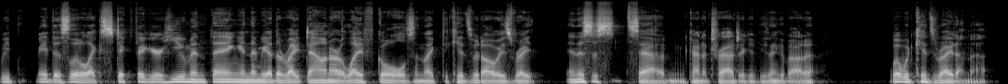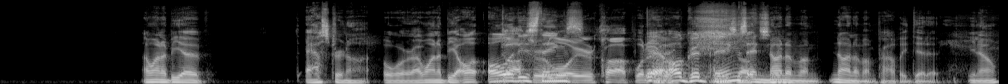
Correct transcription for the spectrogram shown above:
We made this little like stick figure human thing, and then we had to write down our life goals. And like the kids would always write, and this is sad and kind of tragic if you think about it. What would kids write on that? I want to be a astronaut, or I want to be all, all of these things. lawyer, cop, whatever. Yeah, all good things, and none of them, none of them probably did it. You know,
